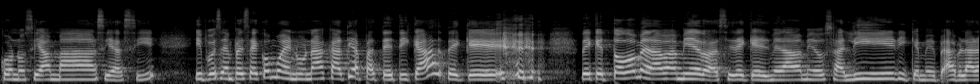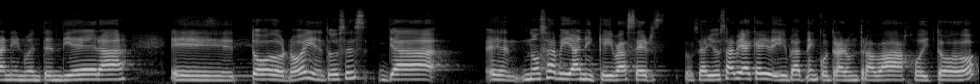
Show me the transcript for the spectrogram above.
conocía más y así. Y pues empecé como en una Katia patética de que, de que todo me daba miedo, así de que me daba miedo salir y que me hablaran y no entendiera, eh, todo, ¿no? Y entonces ya eh, no sabía ni qué iba a hacer. O sea, yo sabía que iba a encontrar un trabajo y todo,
